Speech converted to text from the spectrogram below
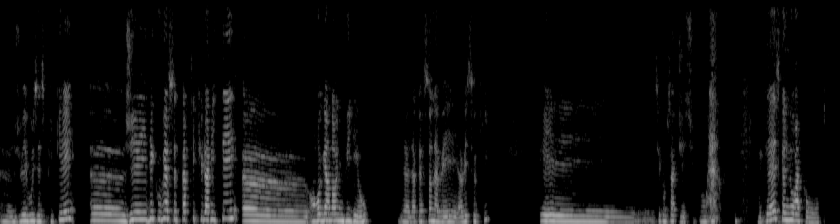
je vais vous expliquer. j'ai découvert cette particularité en regardant une vidéo la personne avait, avait ce kit. Et c'est comme ça que j'ai su. Mais qu'est-ce qu'elle nous raconte?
